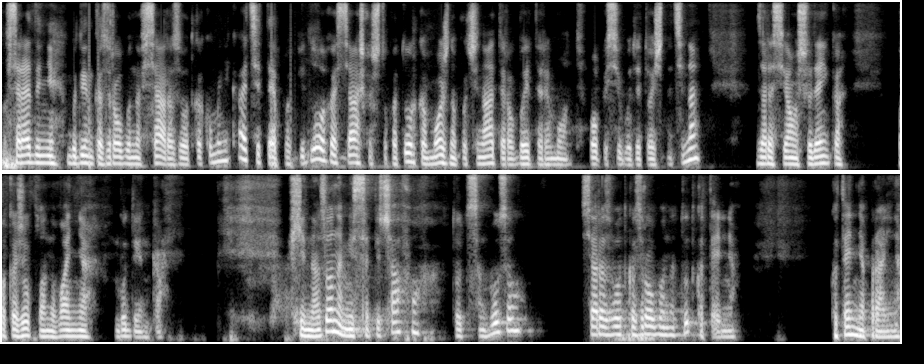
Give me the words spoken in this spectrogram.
Всередині будинка зроблена вся розводка комунікацій, тепла підлога, стяжка, штукатурка, можна починати робити ремонт. В описі буде точна ціна. Зараз я вам швиденько покажу планування будинка. Вхідна зона, місце під шафу. Тут санвузол, вся розводка зроблена, тут котельня. Котельня пральня.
